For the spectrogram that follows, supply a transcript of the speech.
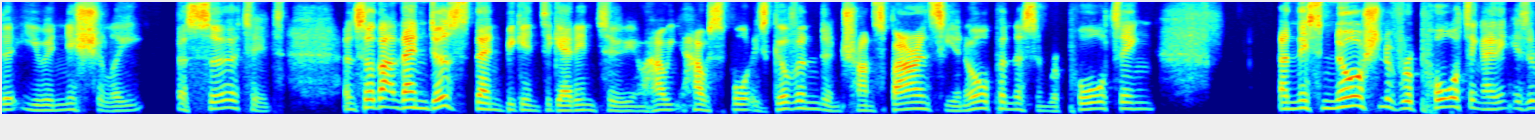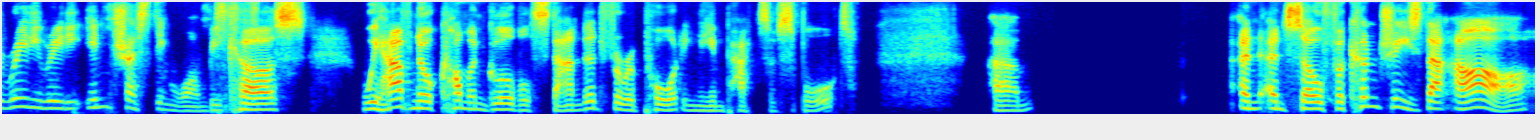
that you initially asserted? And so that then does then begin to get into you know how how sport is governed and transparency and openness and reporting. And this notion of reporting i think is a really really interesting one because we have no common global standard for reporting the impacts of sport. Um, and and so for countries that are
